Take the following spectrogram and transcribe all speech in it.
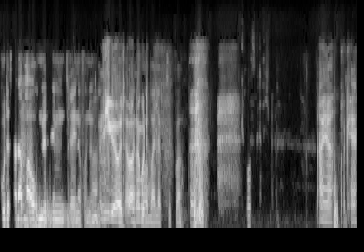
Gut, das hat aber auch mit dem Trainer von Nürnberg. Nie gehört, aber na gut. bei Leipzig war. ah ja, okay.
